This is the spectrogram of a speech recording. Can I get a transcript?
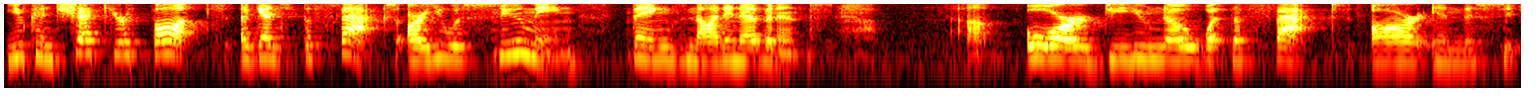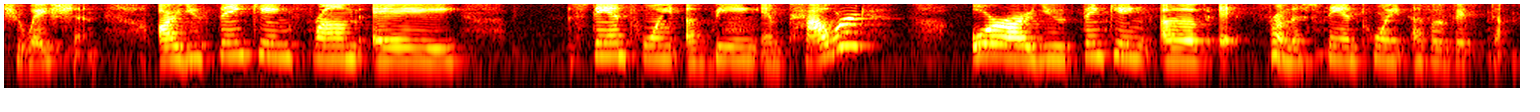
you can check your thoughts against the facts. Are you assuming things not in evidence? Or do you know what the facts are in this situation? Are you thinking from a standpoint of being empowered, or are you thinking of from the standpoint of a victim?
